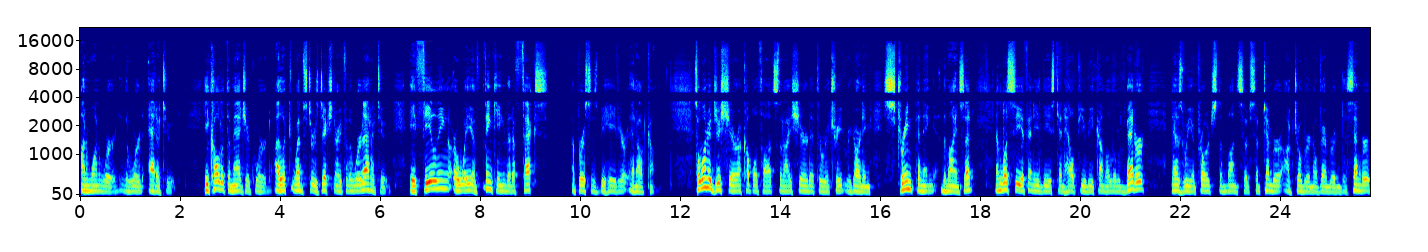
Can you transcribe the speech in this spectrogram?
on one word, the word attitude. He called it the magic word. I looked Webster's dictionary for the word attitude, a feeling or way of thinking that affects a person's behavior and outcome. So I want to just share a couple of thoughts that I shared at the retreat regarding strengthening the mindset. And let's see if any of these can help you become a little better as we approach the months of September, October, November, and December.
